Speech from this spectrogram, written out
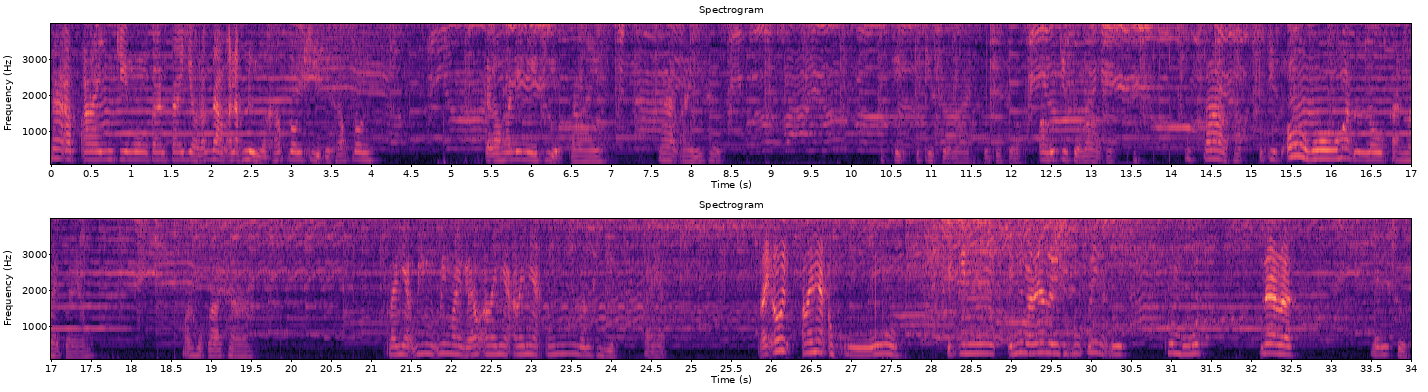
น่าอับอายจริงๆวงการไตเหี่ยวนักดาบอันดับหนึ่งเหรอครับโดนถีบเลยครับโดนจักรพรรดินีถีบตายน่าอับอายที่สุด ลูกจิลูกจิเสือมาลูกจิเสืออ๋อลูกจิเสือมาครับอ้าวกล้าครับลูกจิสือโอ้โหมัดโลกันมาอีกแล้ว มันหกราชา อะไรเนี่ยวิ่งวิ่งมาอีกแล้วอะไรเนี่ยอะไรเนี่ยอืมโดนถีบแตกอะไรเอ้ยอะไรเนี่ยโอ้โหไปกินไอ้นี่มาแน่เลยชุบบุฟเฟ่ดูเพิ่มบูทแน่เลยในที่สุด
